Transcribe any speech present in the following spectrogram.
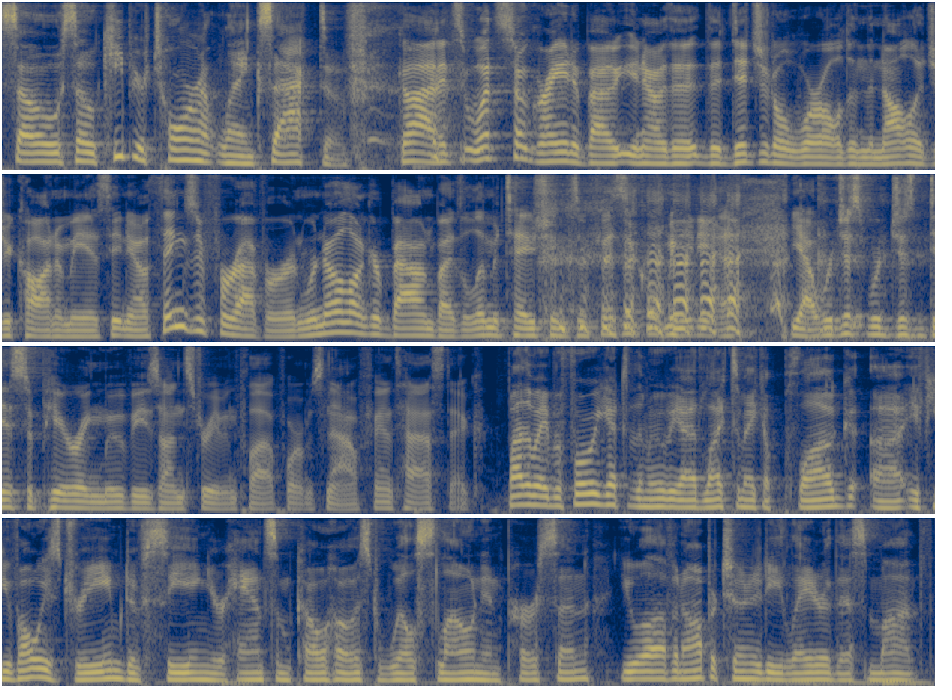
So so keep your torrent links active. God, it's what's so great about you know the the digital world and the knowledge economy is you know things are forever and we're no longer bound by the limitations of physical media. Yeah, we're just we're just disappearing movies on streaming platforms now. Fantastic. By the way, before we get to the movie, I'd like to make a plug. Uh, if you've always dreamed of seeing your handsome co-host Will Sloan in person, you will have an opportunity later this month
